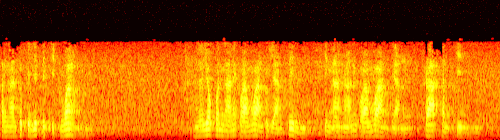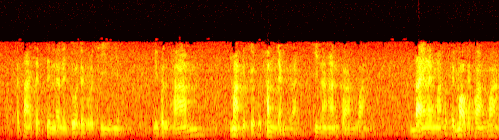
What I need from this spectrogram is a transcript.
ทำงานทุกชนิดเป็นจิตว่างแล้วยกผลงานให้ความว่างทุกอย่างสิ้น กินอาหารความว่างอย่างพระท่านกินกระทายเสร็จสิ้นแล้วในตัวแต่หัวทีมีคนถามมากที่สุดว่าทำอย่างไร กินอาหารความว่าง ได้อะไรมาก็ไปมอบให้ความว่าง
